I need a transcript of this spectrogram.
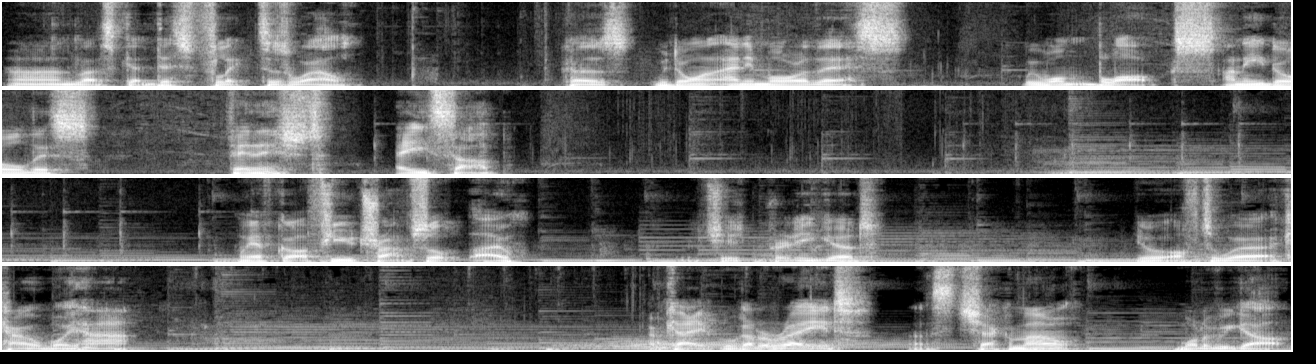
And let's get this flicked as well. Because we don't want any more of this. We want blocks. I need all this finished ASAP. We have got a few traps up though, which is pretty good. You're off to wear a cowboy hat. Okay, we've got a raid. Let's check them out. What have we got?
